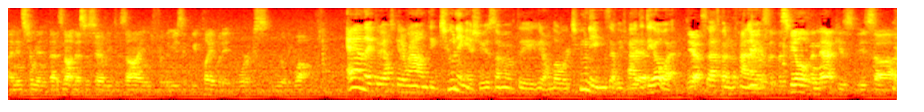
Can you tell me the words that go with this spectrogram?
an instrument that is not necessarily designed for the music we play, but it works really well. And they've been able to get around the tuning issues, some of the you know lower tunings that we've had Yeah. to deal with. Yeah. So that's been kind Yeah, of the, the scale of the neck is is uh,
